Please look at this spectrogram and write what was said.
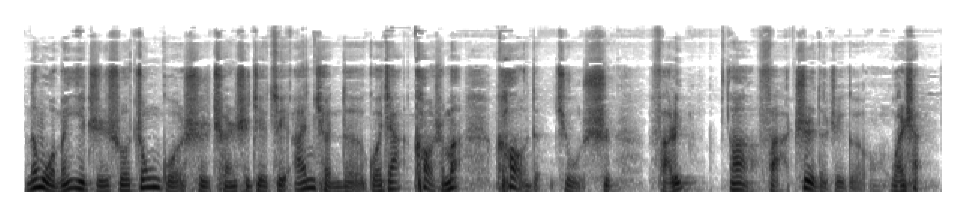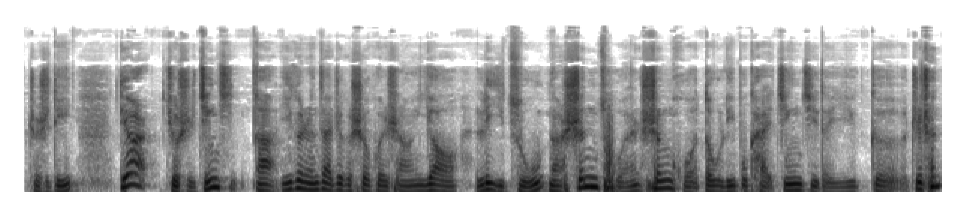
那我们一直说中国是全世界最安全的国家，靠什么？靠的就是法律。啊，法治的这个完善，这是第一。第二就是经济啊，一个人在这个社会上要立足，那生存、生活都离不开经济的一个支撑。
